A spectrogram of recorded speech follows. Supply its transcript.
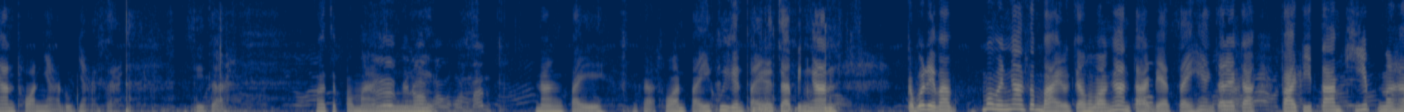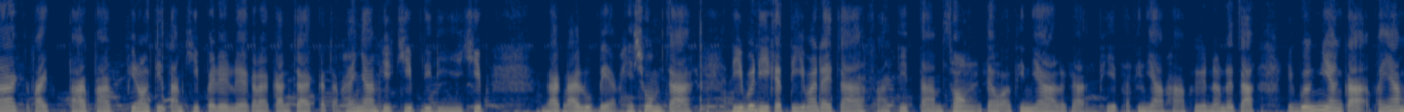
งานถอนหญ้าลูกหญ้าจ้ะสิจ้ะ ก็จะประมาณนี้นั่งไปก็ฟ้อนไปคุยกันไปจะเป็นงานก็บ่ได้ว่าบ่อเป็นงานสบายหรอกจ้ะเพราะว่างานตากแดดใส่แห้งจะได้ก็ฝากติดตามคลิปนะคะฝากฝากฝากพี่น้องติดตามคลิปไปเรื่อยๆกันแล้วกันจ้ะก็จะพยายามเฮ็ดคลิปดีๆคลิป หลากหลายรูปแบบให้ชมจ้ะดีบ่ดีก็ตีมาได้จ้ะฝากติดตามช่องแต้วอภิญญาแล้วก็เพจอภิญญาพาเพลินน้ำเด้จ้ะอยากเบิ่งเอียงก็พยายาม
